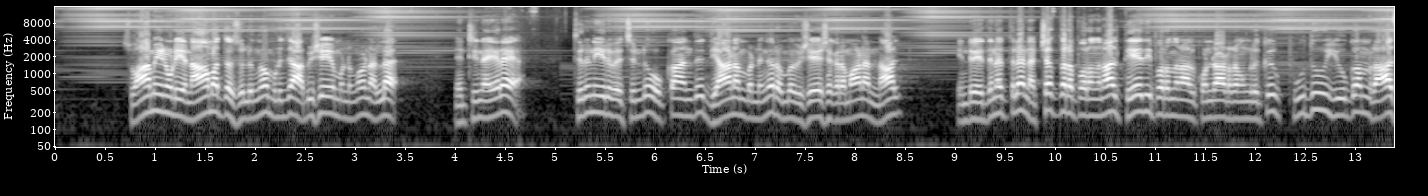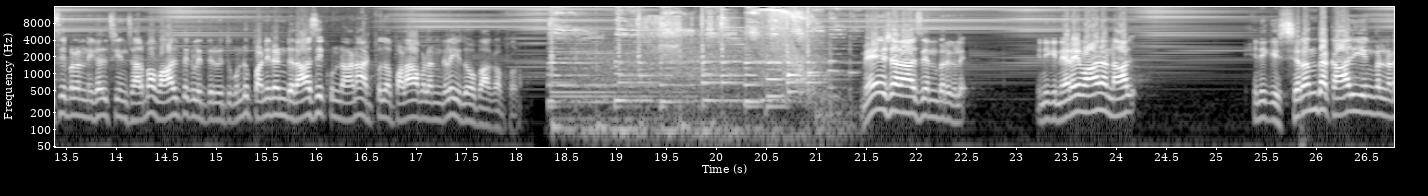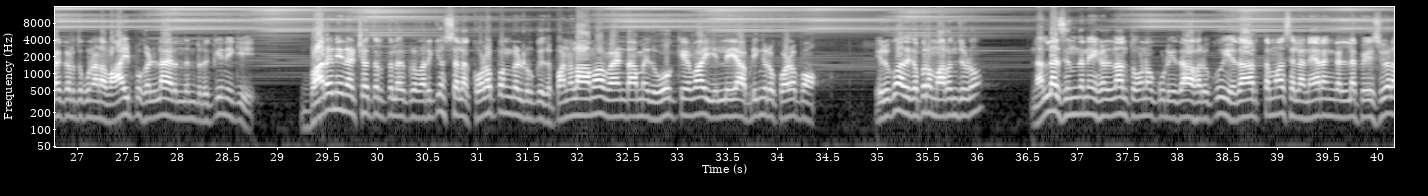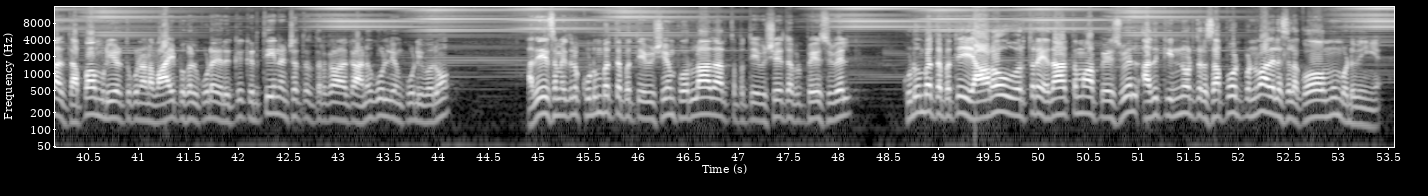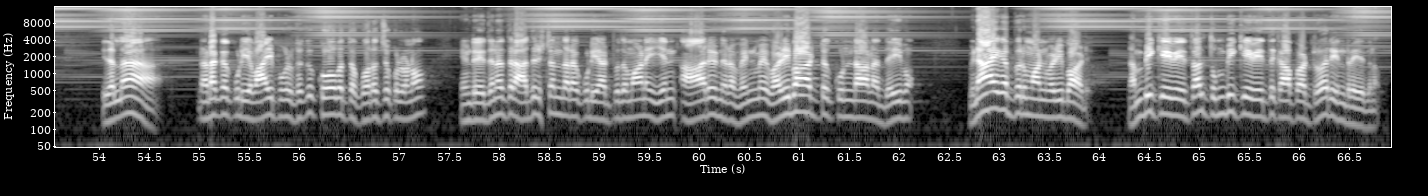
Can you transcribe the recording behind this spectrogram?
சுவாமியினுடைய நாமத்தை சொல்லுங்க முடிஞ்சால் அபிஷேகம் பண்ணுங்க நல்ல நெற்றி நேர திருநீர் வச்சுட்டு உட்காந்து தியானம் பண்ணுங்க. ரொம்ப விசேஷகரமான நாள். இன்றைய தினத்தில் நட்சத்திர பிறந்த நாள் தேதி பிறந்த நாள் கொண்டாடுறவங்களுக்கு புது யுகம் ராசி பலன் நிகழ்ச்சியின் சார்பாக வாழ்த்துக்களை தெரிவித்துக்கொண்டு பன்னிரெண்டு ராசிக்குண்டான அற்புத பலாபலன்களை இதோ பார்க்க போகிறோம் மேஷராசி என்பர்களே இன்னைக்கு நிறைவான நாள். இன்றைக்கி சிறந்த காரியங்கள் நடக்கிறதுக்குண்டான வாய்ப்புகள்லாம் இருந்துருக்கு இன்றைக்கி இன்னைக்கு பரணி நட்சத்திரத்தில் இருக்கிற வரைக்கும் சில குழப்பங்கள் இருக்கும். இது பண்ணலாமா வேண்டாமா இது ஓகேவா இல்லையா அப்படிங்கிற குழப்பம் இருக்கும். அதுக்கப்புறம் மறைஞ்சிடும். நல்ல சிந்தனைகள்லாம் தோணக்கூடியதாக இருக்கும். யதார்த்தமாக சில நேரங்களில் பேசுவேல் அது தப்பாக முடியறதுக்குண்டான வாய்ப்புகள் கூட இருக்குது கிருத்திய நட்சத்திரத்திற்கு அனுகூல்யம் கூடி வரும். அதே சமயத்தில் குடும்பத்தை பற்றிய விஷயம் பொருளாதாரத்தை பற்றிய விஷயத்தை பேசுவேல் குடும்பத்தை பற்றி யாரோ ஒருத்தர் யதார்த்தமாக பேசுவேல் அதுக்கு இன்னொருத்தர் சப்போர்ட் பண்ணுவோம் அதில் சில கோபமும் படுவீங்க. இதெல்லாம் நடக்கக்கூடிய வாய்ப்புகள் இருக்குது கோபத்தை குறைச்சிக்கொள்ளணும் இன்றைய தினத்தில் அதிர்ஷ்டம் தரக்கூடிய அற்புதமான எண் ஆறு நிற வெண்மை வழிபாட்டுக்குண்டான தெய்வம். விநாயகப் பெருமான் வழிபாடு. நம்பிக்கை வைத்தால் தும்பிக்கை வைத்து காப்பாற்றுவார் இன்றைய தினம்.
